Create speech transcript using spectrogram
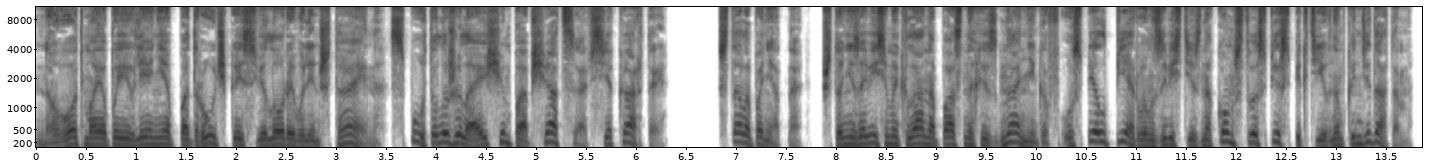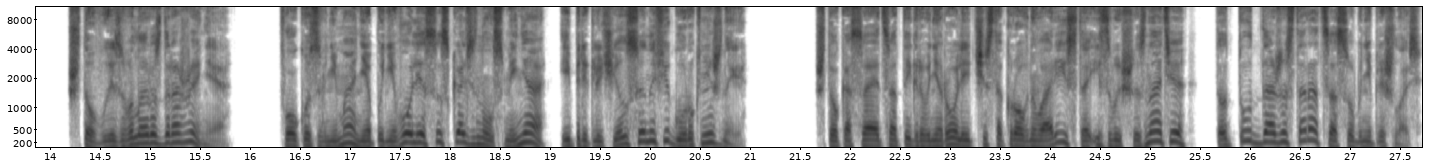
Но вот мое появление под ручкой с Велорой Валенштайн спутало желающим пообщаться все карты. Стало понятно, что независимый клан опасных изгнанников успел первым завести знакомство с перспективным кандидатом, что вызвало раздражение. Фокус внимания поневоле соскользнул с меня и переключился на фигуру княжны. Что касается отыгрывания роли чистокровного ариста из высшей знати, то тут даже стараться особо не пришлось.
